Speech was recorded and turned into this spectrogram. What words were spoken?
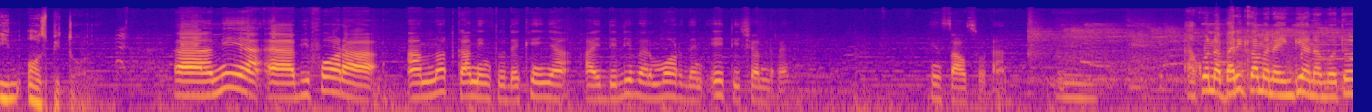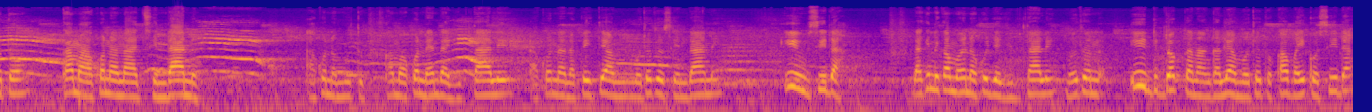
in hospital. Uh, me, uh, before uh, I'm not coming to the Kenya, I deliver more than 80 children in South Sudan. hakuna bariki kama naingia na mtoto kama hakuna na sindano hakuna mtu kama hakuna naenda hospitali hakuna napitia mtoto sindani hii usida lakini kama wewe unakuja hospitali mtoto hii daktari anaangalia mtoto kama iko sida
